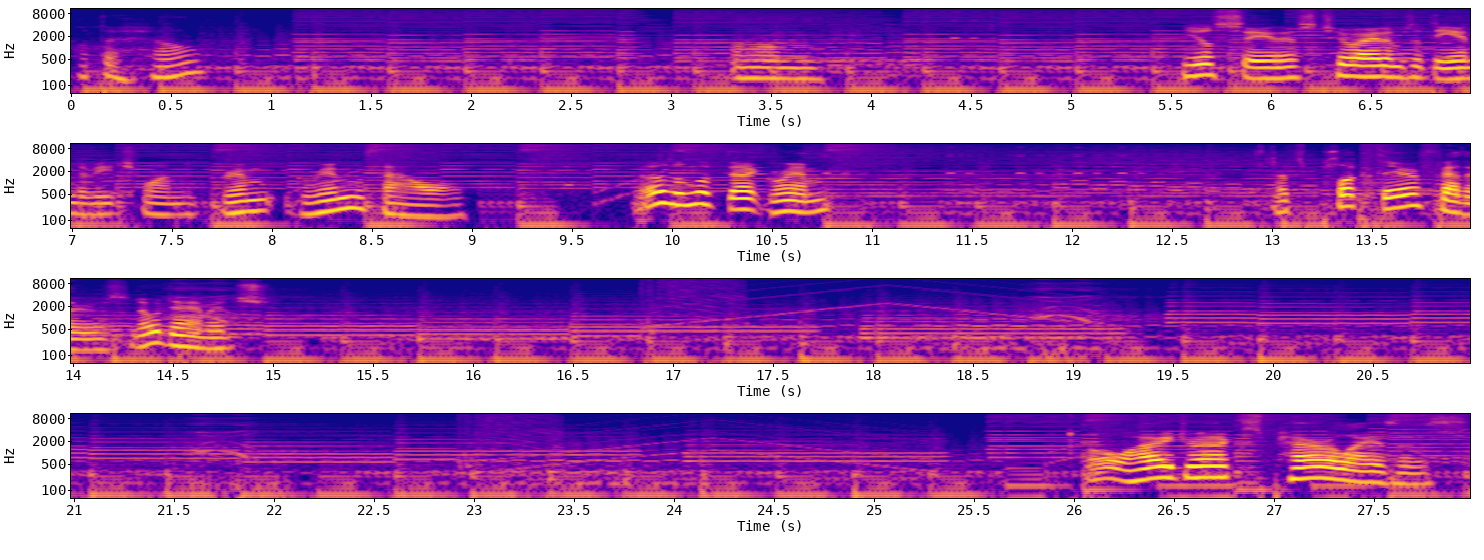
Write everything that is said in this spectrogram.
What the hell? Um... You'll see, there's two items at the end of each one. Grim, Grim Fowl. Doesn't look that grim. Let's pluck their feathers, no damage. Oh, Hydrax paralyzes.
